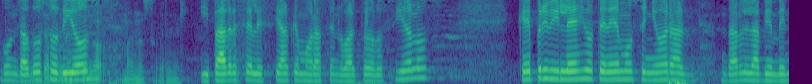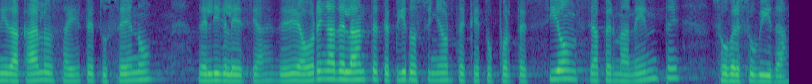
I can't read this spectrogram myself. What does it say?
Bondadoso Dios y Padre Celestial que moras en lo alto de los cielos, qué privilegio tenemos, Señor, al darle la bienvenida a Carlos a este tu seno de la iglesia. De ahora en adelante te pido, Señor, de que tu protección sea permanente sobre su vida,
